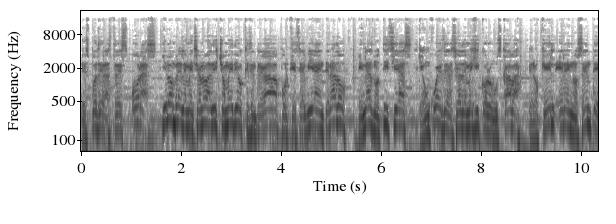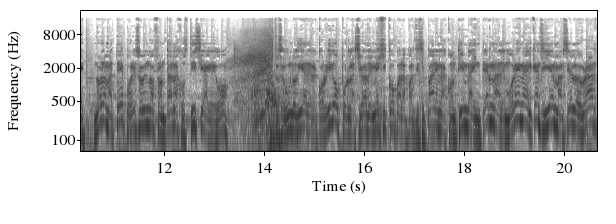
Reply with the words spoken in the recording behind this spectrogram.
después de las tres horas, y el hombre le mencionó a dicho medio que se entregaba porque se había enterado en las noticias que un juez de la Ciudad de México lo buscaba, pero que él era inocente. No la maté, por eso vengo a afrontar la justicia, agregó. En su segundo día de recorrido por la Ciudad de México para participar en la contienda interna de Morena, el canciller Marcelo Ebrard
